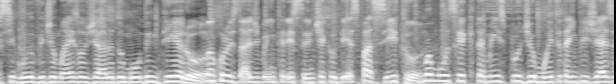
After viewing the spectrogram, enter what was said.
segundo vídeo mais odiado do mundo inteiro. Uma curiosidade bem interessante é que o Despacito, uma música que também explodiu muito, tá em 23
